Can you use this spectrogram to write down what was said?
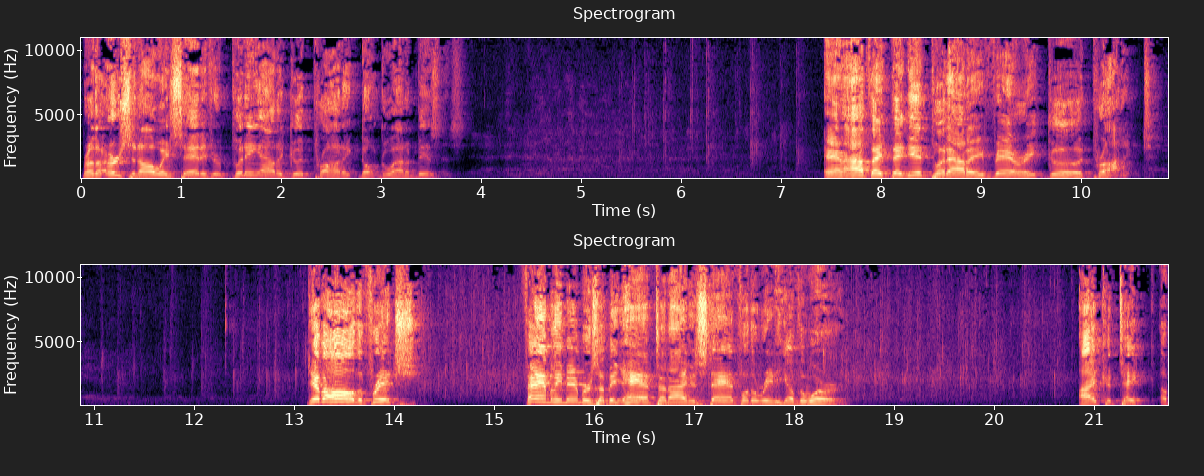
Brother Urshan always said, if you're putting out a good product, don't go out of business. And I think they did put out a very good product. Give all the French family members a big hand tonight and stand for the reading of the word. I could take a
